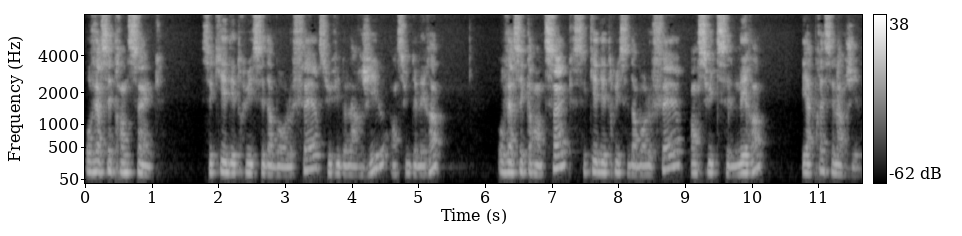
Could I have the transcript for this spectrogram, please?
Au verset 35, ce qui est détruit, c'est d'abord le fer, suivi de l'argile, ensuite de l'airain. Au verset 45, ce qui est détruit, c'est d'abord le fer, ensuite c'est l'airain, et après c'est l'argile.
